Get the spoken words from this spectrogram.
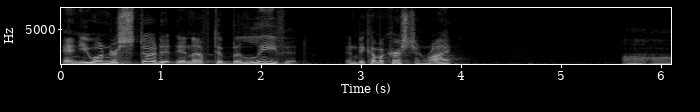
and you understood it enough to believe it and become a Christian, right? Uh huh.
